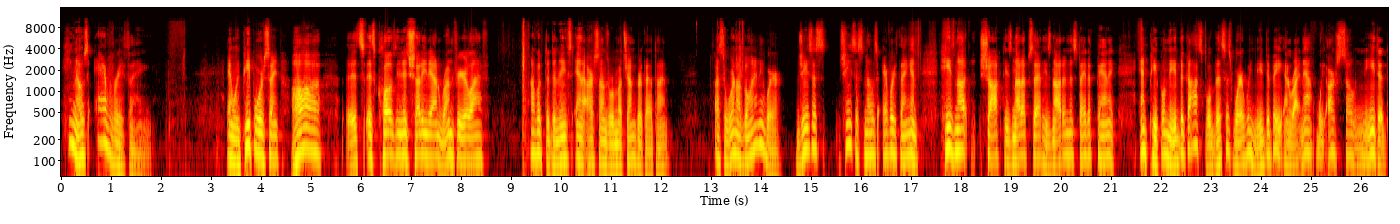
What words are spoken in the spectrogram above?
He knows everything. And when people were saying, oh, it's, it's closing, it's shutting down, run for your life, I looked at Denise, and our sons were much younger at that time. I said, we're not going anywhere. Jesus, Jesus knows everything, and he's not shocked, he's not upset, he's not in a state of panic. And people need the gospel. This is where we need to be. And right now, we are so needed.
